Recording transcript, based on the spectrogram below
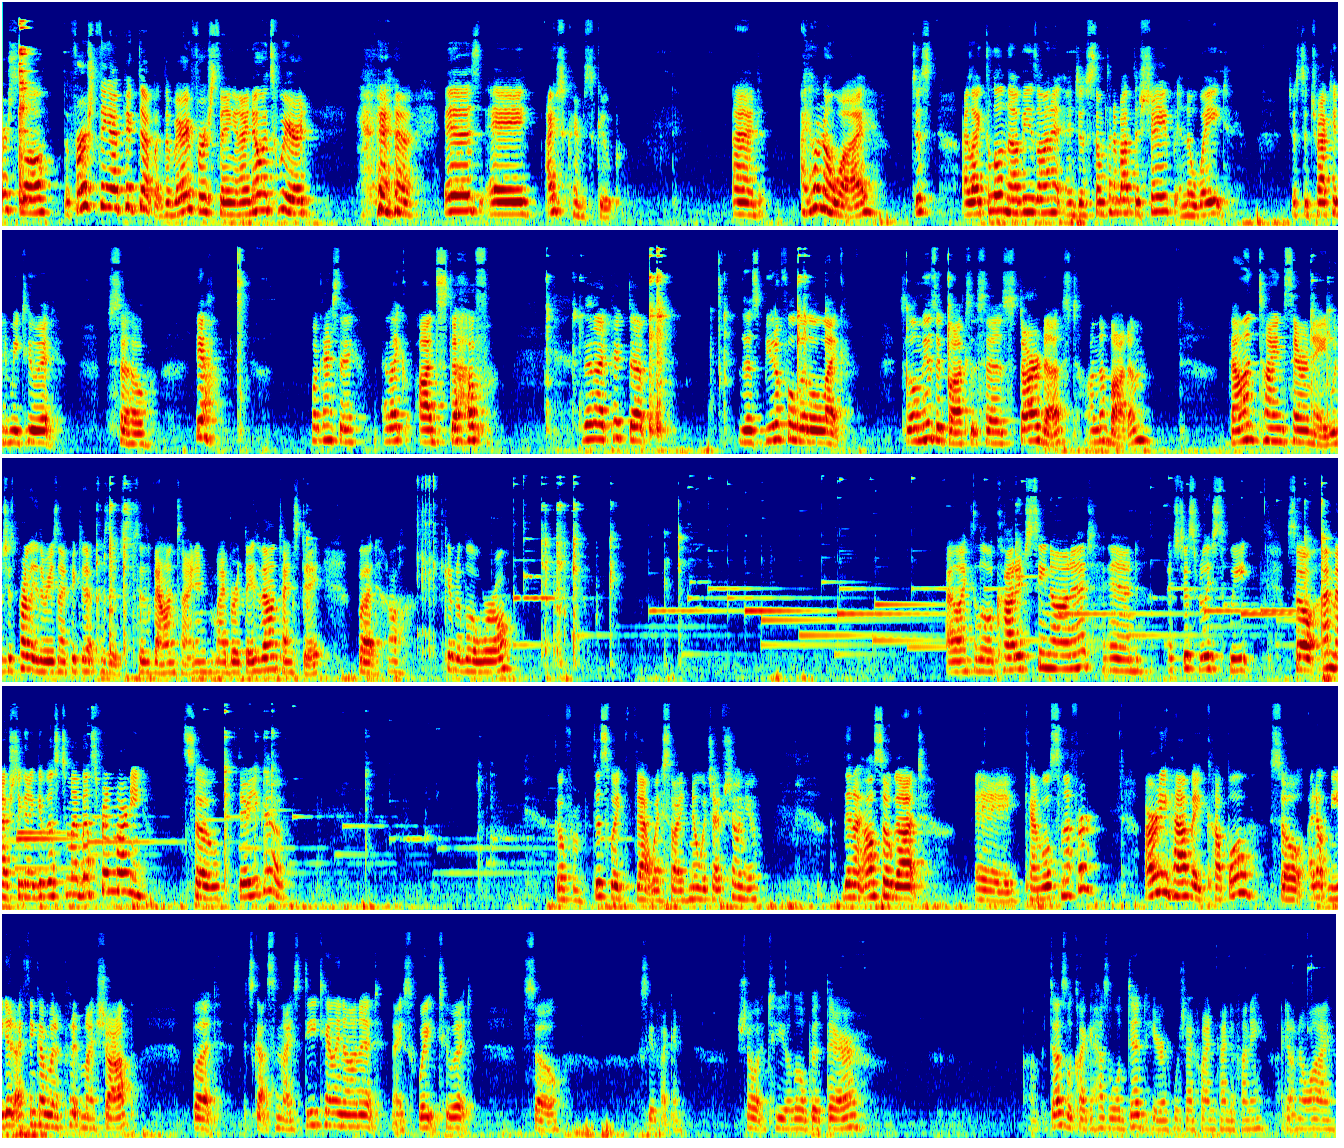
First of all, the first thing I picked up, but the very first thing, and I know it's weird, is a ice cream scoop. And I don't know why, just I like the little nubbies on it and just something about the shape and the weight just attracted me to it. So yeah, what can I say? I like odd stuff. Then I picked up this beautiful little like little music box that says Stardust on the bottom. Valentine Serenade, which is partly the reason I picked it up because it says Valentine and my birthday is Valentine's Day. But I'll give it a little whirl. I like the little cottage scene on it and it's just really sweet. So I'm actually going to give this to my best friend Marnie. So there you go. Go from this way to that way so I know which I've shown you. Then I also got a candle snuffer. I already have a couple, so I don't need it. I think I'm going to put it in my shop, but it's got some nice detailing on it, nice weight to it. So see if I can show it to you a little bit there. Um, it does look like it has a little dent here, which I find kind of funny. I don't know why.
